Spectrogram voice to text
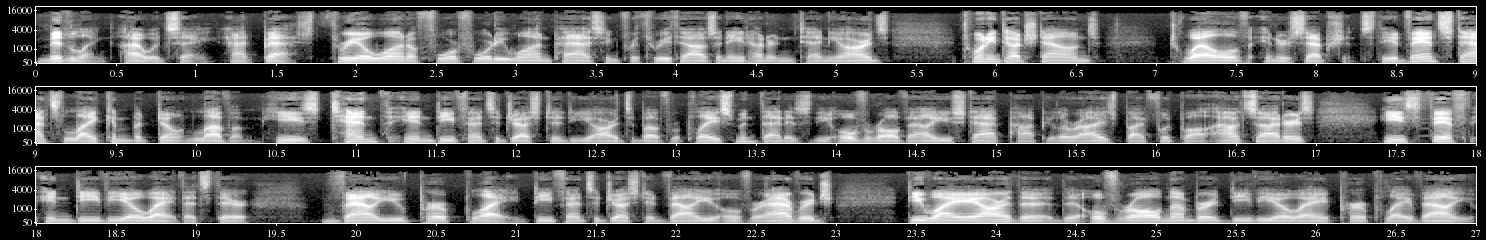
middling, I would say, at best. 301 of 441, passing for 3,810 yards, 20 touchdowns, 12 interceptions. The advanced stats like him but don't love him. He's 10th in defense adjusted yards above replacement. That is the overall value stat popularized by football outsiders. He's 5th in DVOA. That's their value per play, defense adjusted value over average. DYAR, the, the overall number, DVOA per play value.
